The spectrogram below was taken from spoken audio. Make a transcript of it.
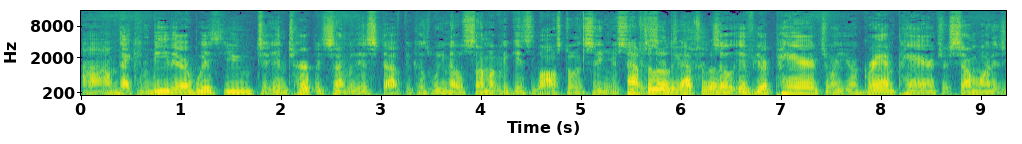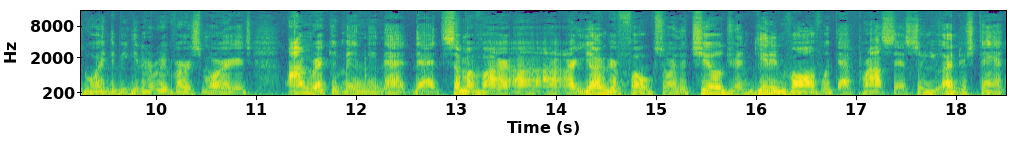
um, that can be there with you to interpret some of this stuff, because we know some of it gets lost on senior citizens. Absolutely, absolutely. So if your parents or your grandparents or someone is going to be getting a reverse mortgage, I'm recommending that that some of our, uh, our our younger folks or the children get involved with that process so you understand.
